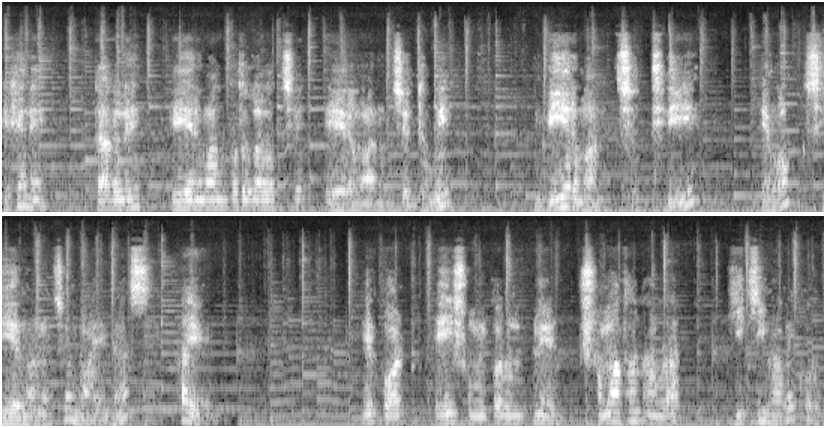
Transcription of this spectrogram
এখানে তাহলে এ এর মান কত দাঁড়াচ্ছে? এ এর মান হচ্ছে দুই বি এর মান হচ্ছে থ্রি এবং সি এর মান হচ্ছে মাইনাস ফাইভ এরপর এই সমীকরণের সমাধান আমরা কি কীভাবে করব?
